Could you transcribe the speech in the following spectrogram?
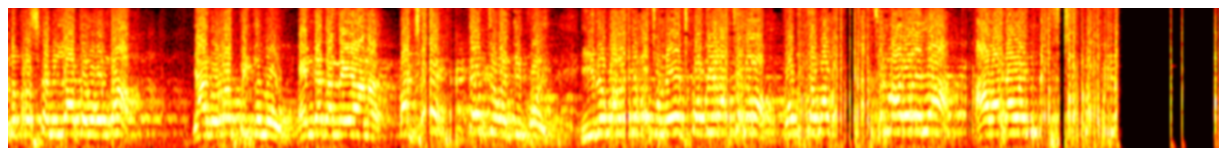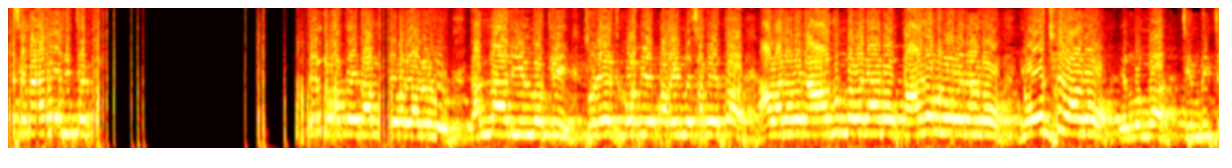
ഒരു പ്രശ്നമില്ലാത്തത് കൊണ്ടാ ഞാൻ ഉറപ്പിക്കുന്നു എന്റെ തന്നെയാണ്. പക്ഷേ തെറ്റ് പറ്റിപ്പോയി. ഇത് പറഞ്ഞപ്പോ സുരേഷ് ഗോപിയുടെ അച്ഛനോ പൊതുസമൂഹത്തിന്റെ അച്ഛന്മാരോ അല്ല. അവനവന്റെ പറയാനുള്ളൂ. കണ്ണാടിയിൽ നോക്കി സുരേഷ് ഗോപിയെ പറയുന്ന സമയത്ത് അവനവനാകുന്നവനാണോ പാകമുള്ളവനാണോ യോഗ്യനാണോ എന്നൊന്ന് ചിന്തിച്ച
